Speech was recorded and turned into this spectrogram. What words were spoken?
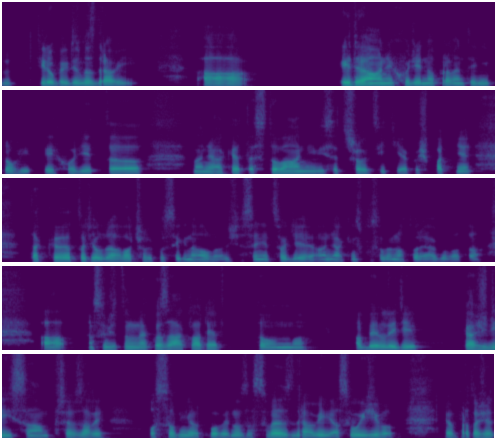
v té době, kdy jsme zdraví a ideálně chodit na preventivní prohlídky, chodit eh, na nějaké testování, když se člověk cítí jako špatně, tak eh, to tělo dává člověku signál, že se něco děje a nějakým způsobem na to reagovat. A, a myslím, že ten jako základ je v tom, aby lidi každý sám převzali osobní odpovědnost za své zdraví a svůj život. Jo, protože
